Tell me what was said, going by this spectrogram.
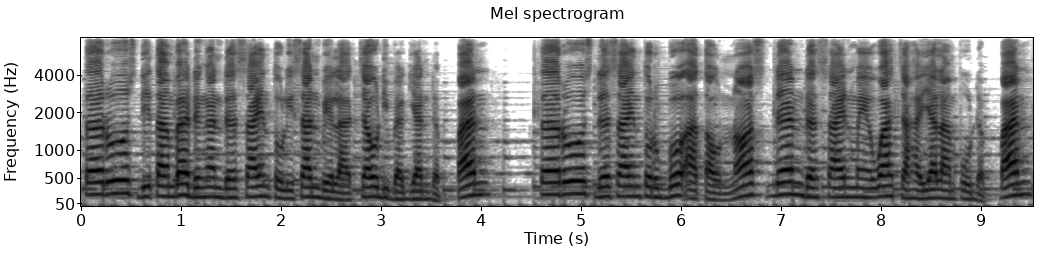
Terus ditambah dengan desain tulisan Bella Chow di bagian depan Terus desain turbo atau nos dan desain mewah cahaya lampu depan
